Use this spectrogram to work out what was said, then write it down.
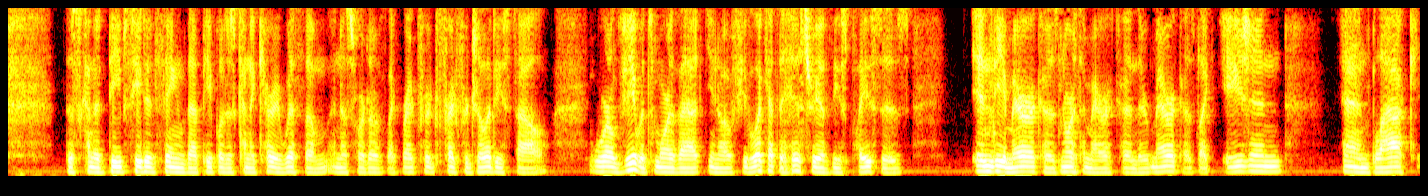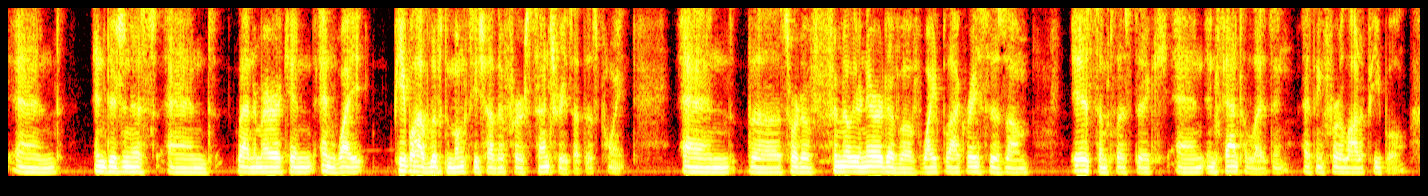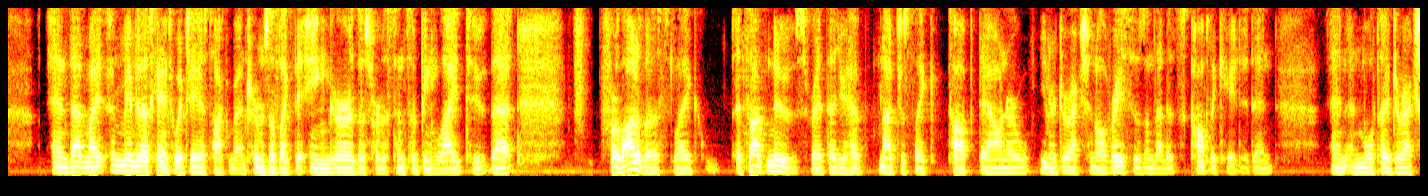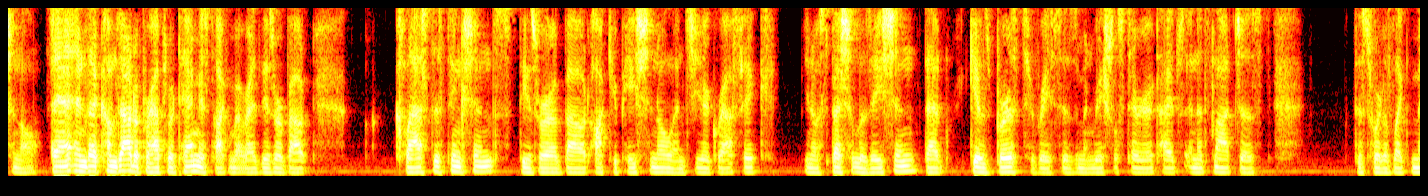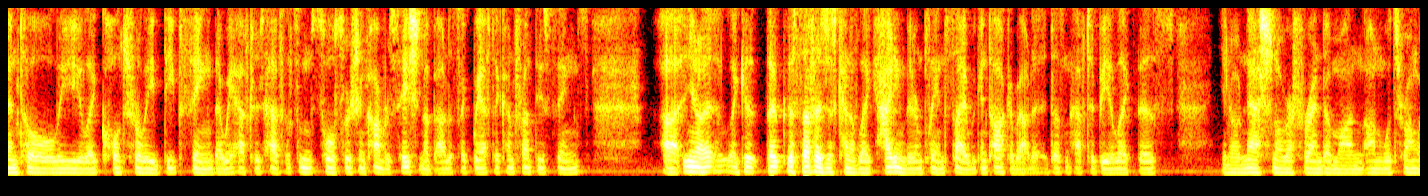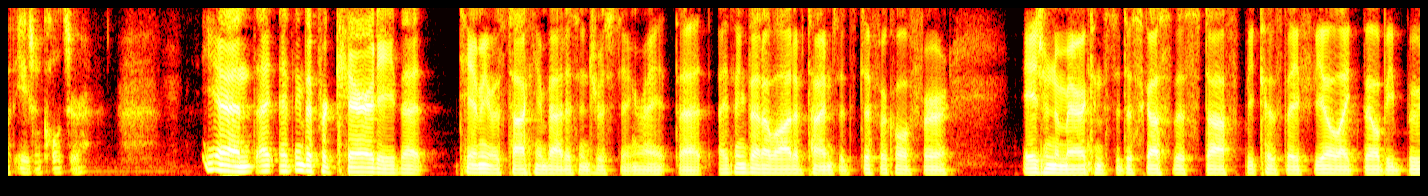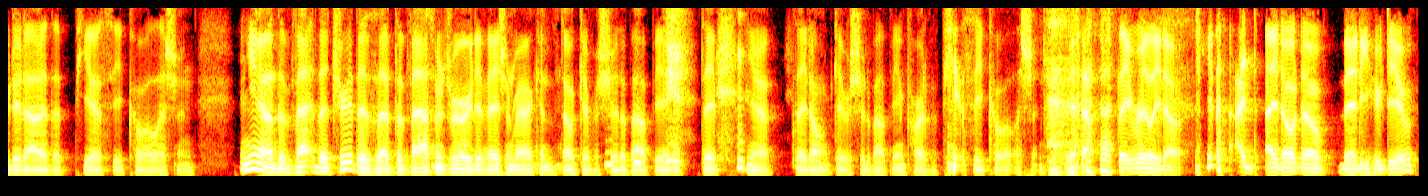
this kind of deep seated thing that people just kind of carry with them in a sort of like Redford, Fred Fragility style worldview. It's more that, you know, if you look at the history of these places in the Americas, North America and the Americas, like Asian and Black and Indigenous and Latin American and white people have lived amongst each other for centuries at this point. And the sort of familiar narrative of white Black racism is simplistic and infantilizing, I think, for a lot of people and that might maybe that's getting to what Jay is talking about in terms of like the anger, the sort of sense of being lied to. That f- for a lot of us, like it's not news, right? That you have not just like top down or unidirectional racism, that it's complicated and and, and multi-directional, and, and that comes out of perhaps what Tammy is talking about, right? These are about class distinctions. These are about occupational and geographic, you know, specialization that gives birth to racism and racial stereotypes, and it's not just this sort of like mentally like culturally deep thing that we have to have some soul searching conversation about. It's like we have to confront these things. Uh, you know like the, the stuff is just kind of like hiding there in plain sight. We can talk about it. It doesn't have to be like this you know national referendum on on what's wrong with asian culture. Yeah and i, I think the precarity that tammy was talking about is interesting right? That i think that a lot of times it's difficult for Asian Americans to discuss this stuff because they feel like they'll be booted out of the POC coalition. And you know the va- the truth is that the vast majority of Asian Americans don't give a shit about being they you know they don't give a shit about being part of a POC coalition. They really don't. I I don't know many who do,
